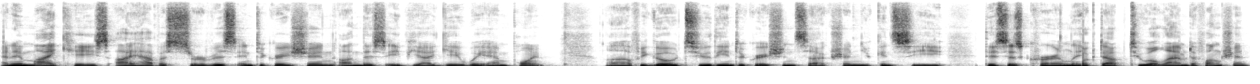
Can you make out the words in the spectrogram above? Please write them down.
And in my case, I have a service integration on this API Gateway endpoint. Uh, if we go to the integration section, you can see this is currently hooked up to a Lambda function.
